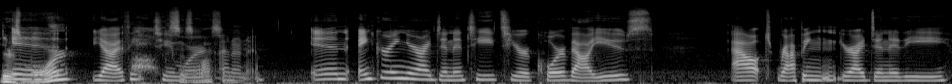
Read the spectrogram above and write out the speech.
there's In- more. Yeah, I think Oh, two this is more. awesome. I don't know. In anchoring your identity to your core values, out wrapping your identity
